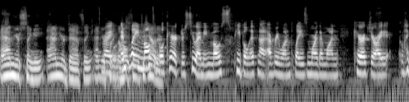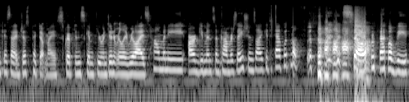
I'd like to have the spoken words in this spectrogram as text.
And you're singing and you're dancing and you're right putting the and whole playing thing together. multiple characters too. I mean most people if not everyone plays more than one character. I like i said i just picked up my script and skimmed through and didn't really realize how many arguments and conversations i could have with myself. So that'll be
